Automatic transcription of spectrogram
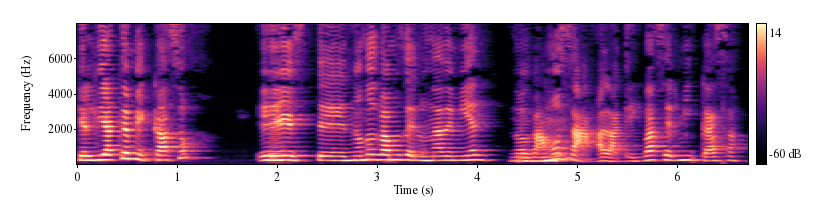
Que el día que me caso, este, no nos vamos de luna de miel, nos vamos a, la que iba a ser mi casa.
